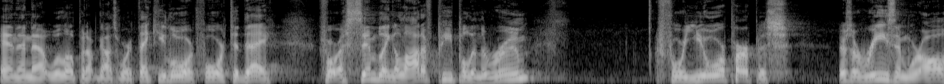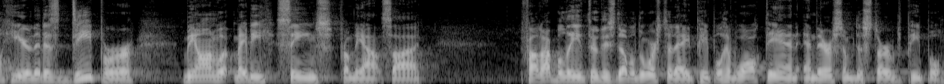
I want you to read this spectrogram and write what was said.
and then uh, we'll open up God's word. Thank you, Lord, for today, for assembling a lot of people in the room for your purpose. There's a reason we're all here that is deeper beyond what maybe seems from the outside. Father, I believe through these double doors today, people have walked in and there are some disturbed people.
